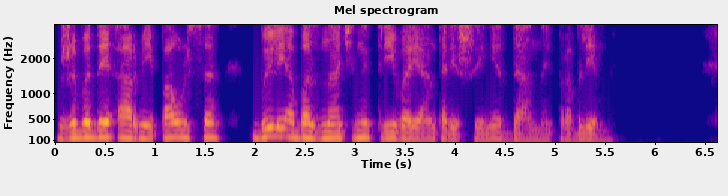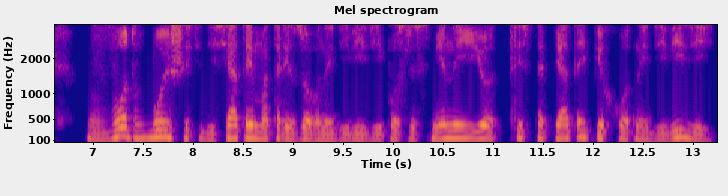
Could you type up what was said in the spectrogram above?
В ЖБД армии Паульса были обозначены три варианта решения данной проблемы. Ввод в бой 60-й моторизованной дивизии после смены ее 305-й пехотной дивизией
